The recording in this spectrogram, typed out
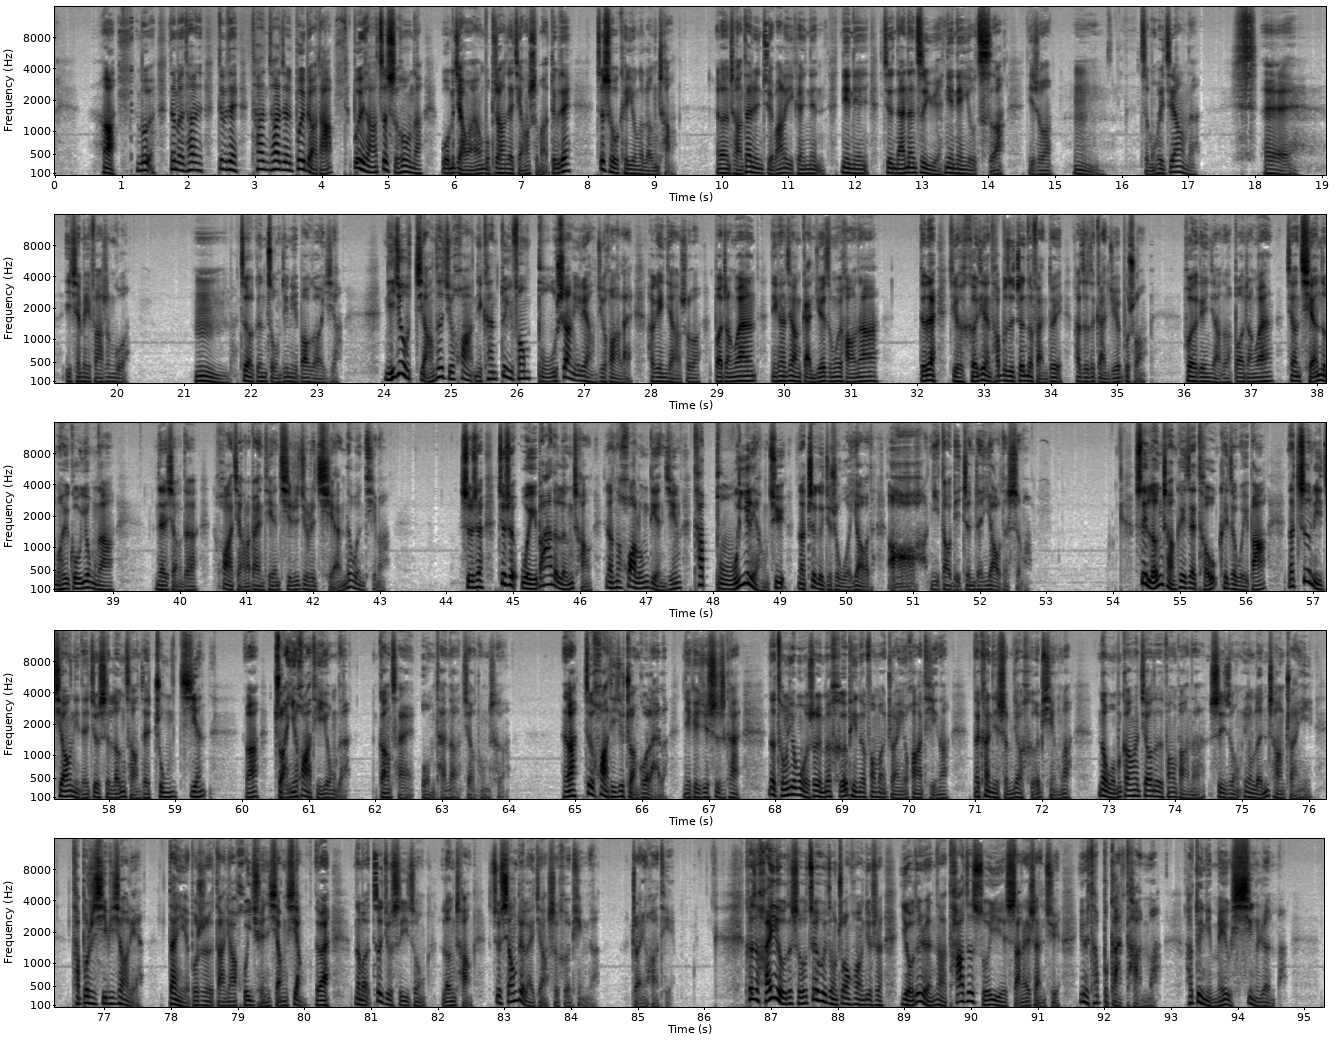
啊，不，那么他对不对？他他这不会表达，不会表达。这时候呢，我们讲完，我不知道在讲什么，对不对？这时候可以用个冷场，冷场，但是你嘴巴里可以念念念，就喃喃自语，念念有词啊。你说，嗯，怎么会这样呢？哎，以前没发生过。嗯，这要跟总经理报告一下。你就讲这句话，你看对方补上一两句话来，他跟你讲说：“包长官，你看这样感觉怎么会好呢？对不对？”就可见他不是真的反对，他只是感觉不爽。或者跟你讲说：“包长官，这样钱怎么会够用呢？”那晓得话讲了半天，其实就是钱的问题嘛。是不是就是尾巴的冷场，让他画龙点睛，他补一两句，那这个就是我要的哦。你到底真正要的什么？所以冷场可以在头，可以在尾巴。那这里教你的就是冷场在中间，是吧？转移话题用的。刚才我们谈到交通车，是吧？这个话题就转过来了，你可以去试试看。那同学问我说有没有和平的方法转移话题呢？那看你什么叫和平了。那我们刚刚教的方法呢，是一种用冷场转移，它不是嬉皮笑脸，但也不是大家挥拳相向，对吧？那么这就是一种冷场，就相对来讲是和平的转移话题。可是还有的时候，最后一种状况就是，有的人呢，他之所以闪来闪去，因为他不敢谈嘛，他对你没有信任嘛。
